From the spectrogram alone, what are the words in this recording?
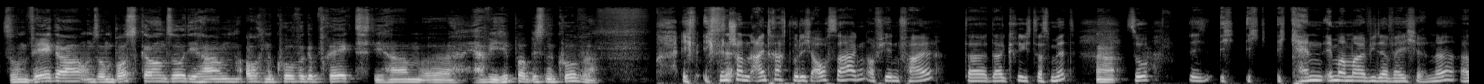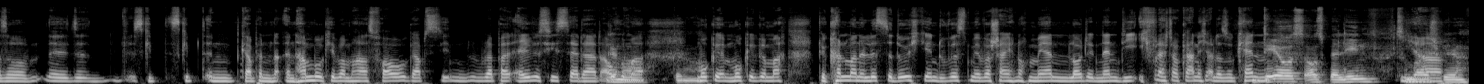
so ein Vega und so ein Bosca und so, die haben auch eine Kurve geprägt. Die haben, äh, ja, wie Hip-Hop ist eine Kurve. Ich, ich finde schon, Eintracht würde ich auch sagen, auf jeden Fall. Da, da kriege ich das mit. Ja. So, ich, ich, ich kenne immer mal wieder welche, ne? Also äh, es gibt, es gibt in, gab in, in Hamburg hier beim HSV gab es den Rapper Elvis hieß der, der hat auch genau, immer genau. Mucke, Mucke gemacht. Wir können mal eine Liste durchgehen. Du wirst mir wahrscheinlich noch mehr Leute nennen, die ich vielleicht auch gar nicht alle so kenne. Deus aus Berlin zum ja, Beispiel.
